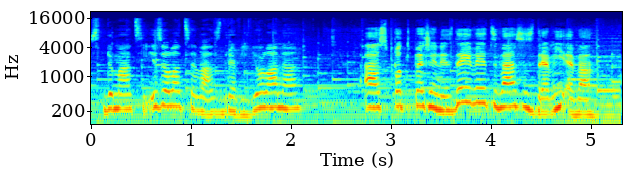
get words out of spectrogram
Z domácí izolace vás zdraví Jolana. A z podpeřiny z David vás zdraví Eva.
